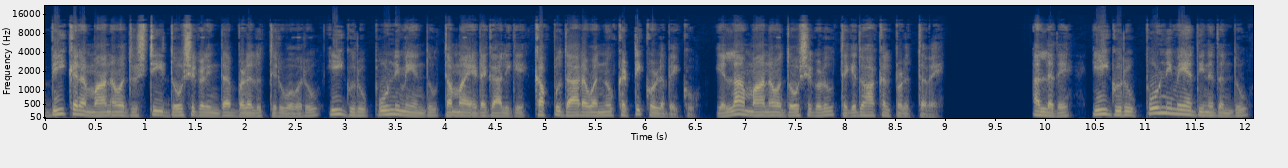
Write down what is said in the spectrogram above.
ಭೀಕರ ಮಾನವ ದೃಷ್ಟಿ ದೋಷಗಳಿಂದ ಬಳಲುತ್ತಿರುವವರು ಈ ಗುರು ಪೂರ್ಣಿಮೆಯೆಂದು ತಮ್ಮ ಎಡಗಾಲಿಗೆ ಕಪ್ಪು ದಾರವನ್ನು ಕಟ್ಟಿಕೊಳ್ಳಬೇಕು. ಎಲ್ಲಾ ಮಾನವ ದೋಷಗಳು ತೆಗೆದುಹಾಕಲ್ಪಡುತ್ತವೆ. ಅಲ್ಲದೆ, ಈ ಗುರು ಪೂರ್ಣಿಮೆಯ ದಿನದಂದು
